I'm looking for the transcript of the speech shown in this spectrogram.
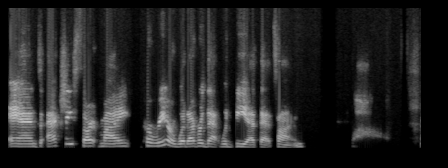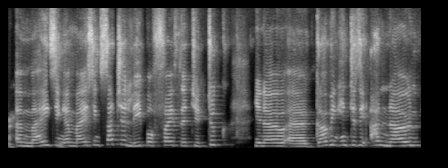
and actually start my career, whatever that would be at that time. Amazing, amazing. Such a leap of faith that you took, you know, uh, going into the unknown,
